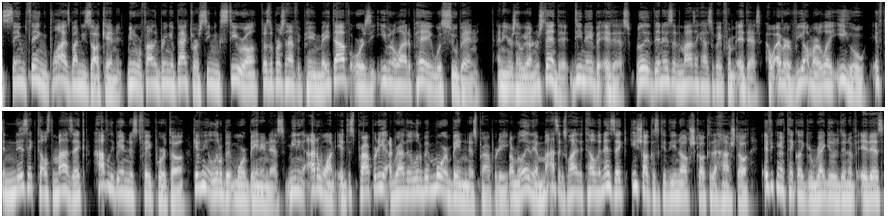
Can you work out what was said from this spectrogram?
Same thing applies by Nizakin, meaning we're finally bringing it back to our seeming stira. Does the person have to pay Meitav, or is he even allowed to pay with Subin? And here's how we understand it. Dine be'idis. Really, the din is that the mazik has to pay from idis. However, v'yamar ihu, if the nizik tells the mazik, havli baininus tfei purta, give me a little bit more baininus, meaning I don't want idis property, I'd rather a little bit more baininus property. Amarle, the mazik's allowed to tell the nizik, ishakas kedinach shkal. If you're going to take like your regular din of idis,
